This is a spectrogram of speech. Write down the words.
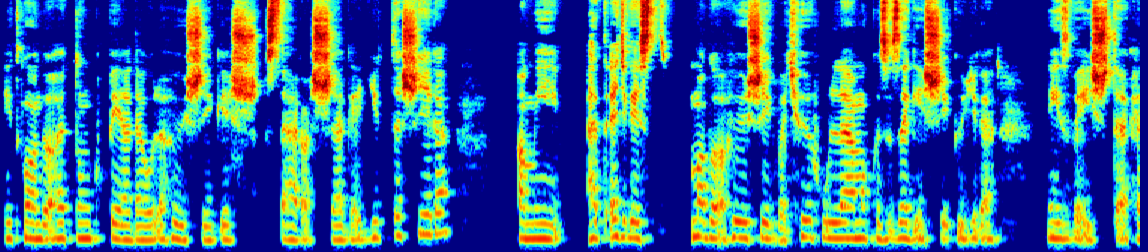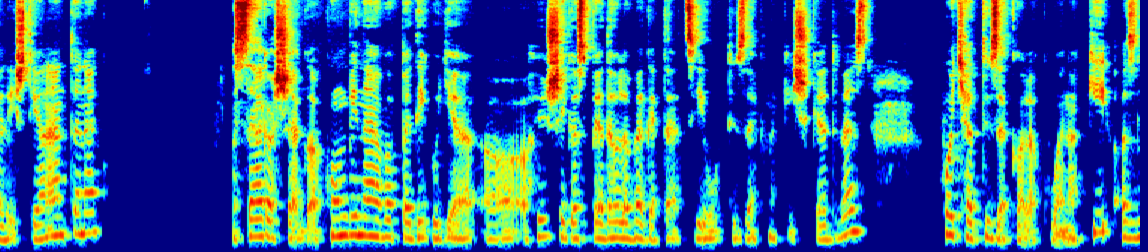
Itt gondolhatunk például a hőség és szárasság együttesére, ami hát egyrészt maga a hőség vagy hőhullámok az az egészségügyre nézve is terhelést jelentenek, a szárassággal kombinálva pedig ugye a, a hőség az például a vegetáció tüzeknek is kedvez, hogyha tüzek alakulnak ki, az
